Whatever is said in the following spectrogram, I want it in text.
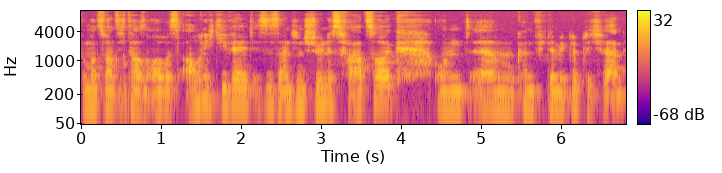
25.000 Euro ist auch nicht die Welt. Es ist eigentlich ein schönes Fahrzeug und ähm, können viele mit glücklich werden.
